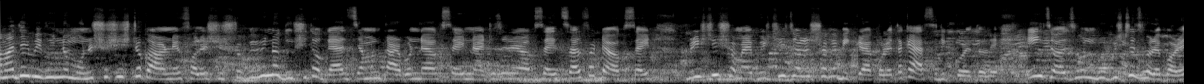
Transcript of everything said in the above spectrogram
আমাদের বিভিন্ন মনুষ্যসৃষ্ট কারণের ফলে সৃষ্ট বিভিন্ন দূষিত গ্যাস, যেমন carbon dioxide, nitrogen oxide sulphur dioxide, বৃষ্টির সময় বৃষ্টির জলের সঙ্গে বিক্রিয়া করে তাকে অ্যাসিডিক করে তোলে। এই জল যখন ভূপৃষ্ঠে ঝরে পড়ে,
